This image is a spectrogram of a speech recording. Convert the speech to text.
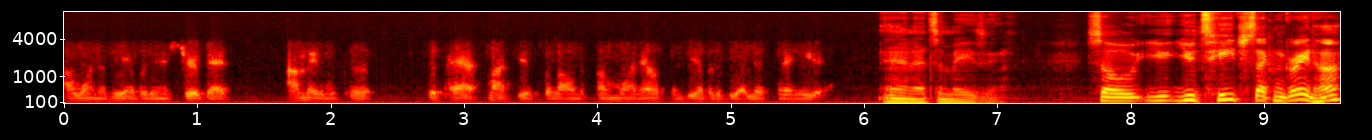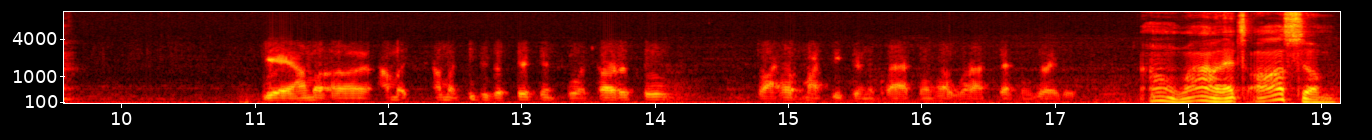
I want to be able to ensure that I'm able to, to pass my gifts along to someone else and be able to be a listening ear. Man, that's amazing. So you you teach second grade, huh? Yeah, I'm a uh, I'm a I'm a teacher's assistant for a charter school, so I help my teacher in the classroom help with our second graders. Oh wow, that's awesome!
